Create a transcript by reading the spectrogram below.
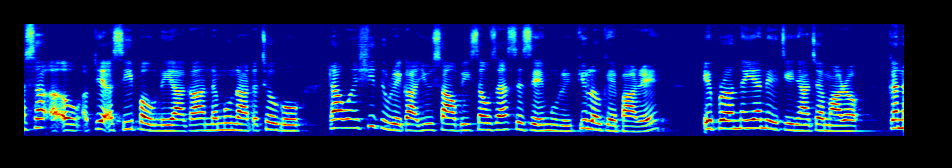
အဆက်အအုံအပြက်အစည်းပုံနေရာကနမူနာတချို့ကိုတာဝန်ရှိသူတွေကယူဆောင်ပြီးစုံစမ်းစစ်ဆေးမှုတွေပြုလုပ်ခဲ့ပါတယ်။ဧပြီ2ရက်နေ့ကြေညာချက်မှာတော့ကန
